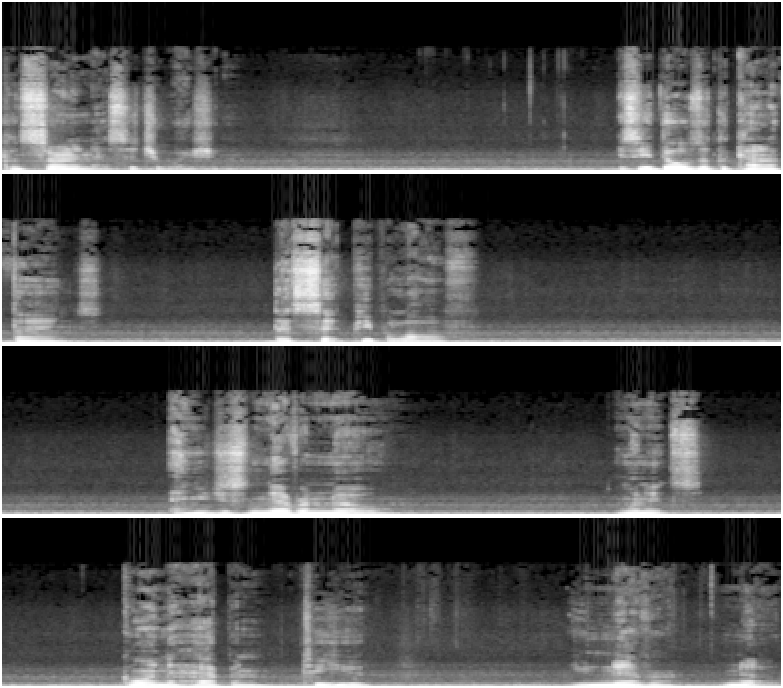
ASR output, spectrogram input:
concerning that situation. You see, those are the kind of things that set people off. And you just never know when it's going to happen to you. You never know.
